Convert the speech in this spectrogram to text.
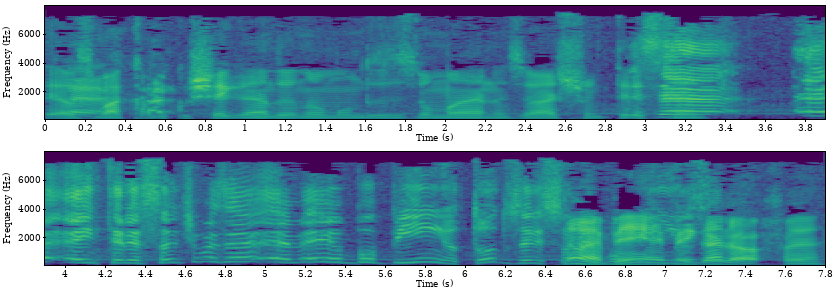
Os é. macacos chegando no mundo dos humanos. Eu acho interessante. É, é, interessante, mas é, é, meio bobinho. Todos eles são Não, é bem, é bem galhofa, é.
